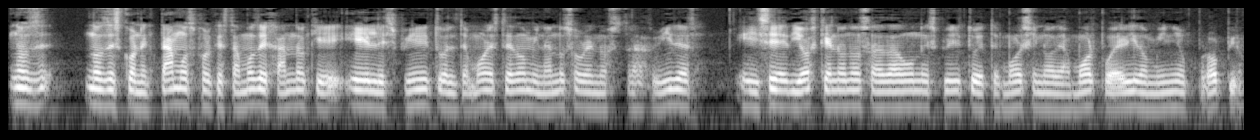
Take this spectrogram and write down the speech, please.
nos, nos desconectamos porque estamos dejando que el espíritu, el temor esté dominando sobre nuestras vidas. Y dice Dios que no nos ha dado un espíritu de temor, sino de amor, poder y dominio propio.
